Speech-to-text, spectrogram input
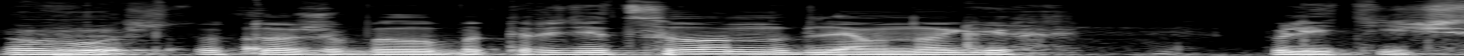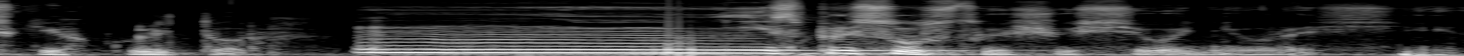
Вот. Что тоже было бы традиционно для многих политических культур. Не из присутствующих сегодня в России.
